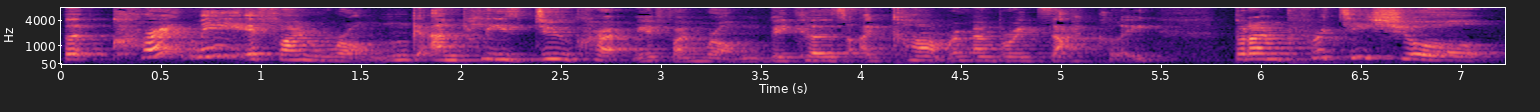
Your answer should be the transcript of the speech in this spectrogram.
But correct me if I'm wrong, and please do correct me if I'm wrong because I can't remember exactly. But I'm pretty sure,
